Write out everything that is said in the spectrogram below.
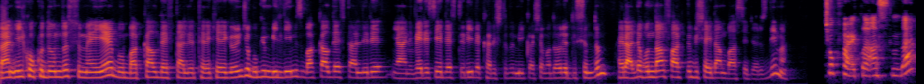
Ben ilk okuduğumda Sümeyye bu bakkal defterleri terekeleri görünce bugün bildiğimiz bakkal defterleri yani veresiye defteriyle karıştırdım ilk aşamada öyle düşündüm. Herhalde bundan farklı bir şeyden bahsediyoruz değil mi? Çok farklı aslında.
